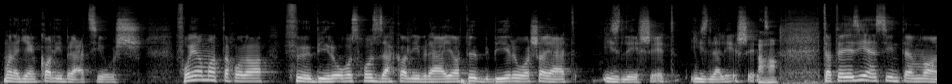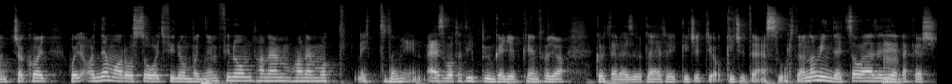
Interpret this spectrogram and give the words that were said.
van egy ilyen kalibrációs folyamat, ahol a főbíróhoz hozzá kalibrálja a többi bíró a saját ízlését, ízlelését. Aha. Tehát ez ilyen szinten van, csak hogy, hogy, hogy nem arról szól, hogy finom vagy nem finom, hanem, hanem ott, mit tudom én, ez volt a tippünk egyébként, hogy a kötelezőt lehet, hogy egy kicsit jó, kicsit elszúrta. Na mindegy, szóval ez egy hmm. érdekes,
